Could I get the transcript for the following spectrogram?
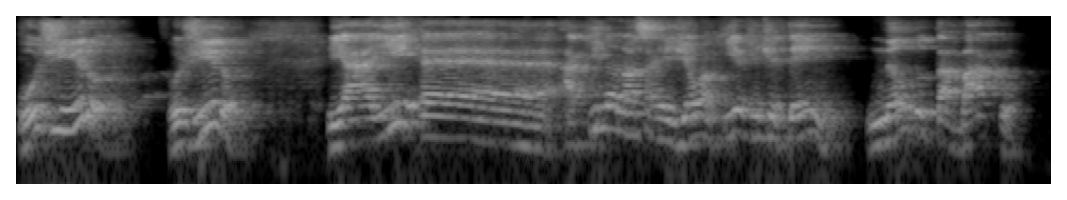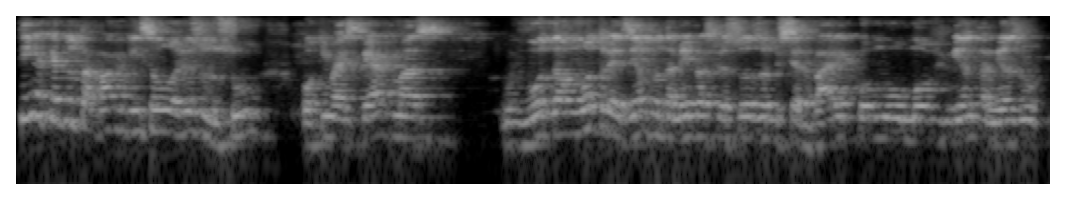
O giro, o giro. E aí, é, aqui na nossa região, aqui a gente tem, não do tabaco, tem aquele do tabaco aqui em São Lourenço do Sul, um pouquinho mais perto, mas vou dar um outro exemplo também para as pessoas observarem como movimenta mesmo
